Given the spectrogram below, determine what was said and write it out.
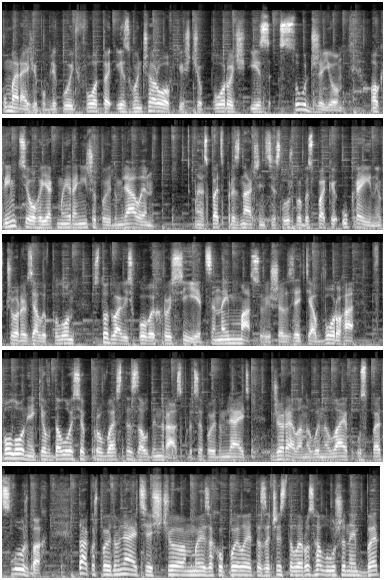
У мережі публікують фото із Гончаровки, що поруч із суджею. Окрім цього, як ми і раніше повідомляли. Е, Спецпризначенці Служби безпеки України вчора взяли в полон 102 військових Росії. Це наймасовіше взяття ворога в полон, яке вдалося провести за один раз. Про це повідомляють джерела новини Лайф у спецслужбах. Також повідомляється, що ми захопили та зачистили розгалушений бет,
